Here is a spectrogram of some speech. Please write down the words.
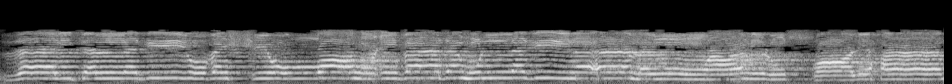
ذلك الذي يبشر الله عباده الذين آمنوا وعملوا الصالحات.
